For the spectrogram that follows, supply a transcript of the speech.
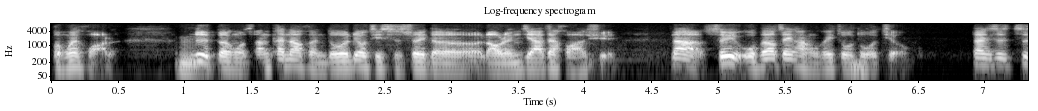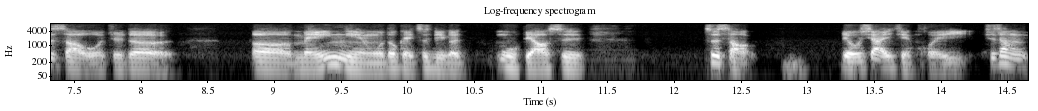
很会滑了。日本我常看到很多六七十岁的老人家在滑雪，那所以我不知道这一行我可以做多久，但是至少我觉得，呃，每一年我都给自己一个目标是，至少留下一点回忆。就像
